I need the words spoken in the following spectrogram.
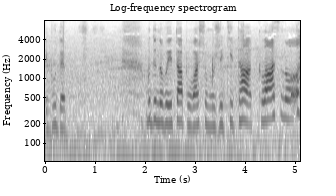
і буде, буде новий етап у вашому житті. Так, класно.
